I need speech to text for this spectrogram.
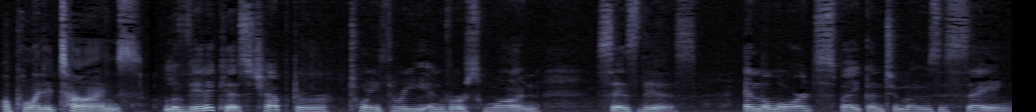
appointed times. Leviticus chapter 23 and verse 1 says this And the Lord spake unto Moses, saying,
